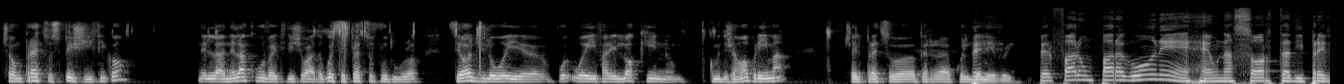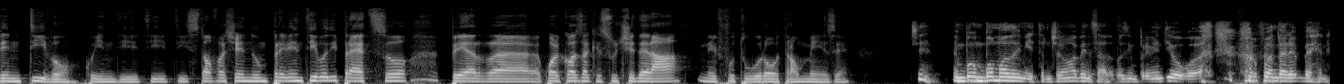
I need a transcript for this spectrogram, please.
c'è un prezzo specifico nella, nella, curva che ti dice guarda questo è il prezzo futuro, se oggi lo vuoi, uh, vuoi fare il lock-in come dicevamo prima, c'è il prezzo per quel per, delivery per fare un paragone è una sorta di preventivo, quindi ti, ti sto facendo un preventivo di prezzo per uh, qualcosa che succederà nel futuro tra un mese. Sì, è un, bu- un buon modo di mettere, non ci avevo mai pensato, così un preventivo può, può andare bene.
